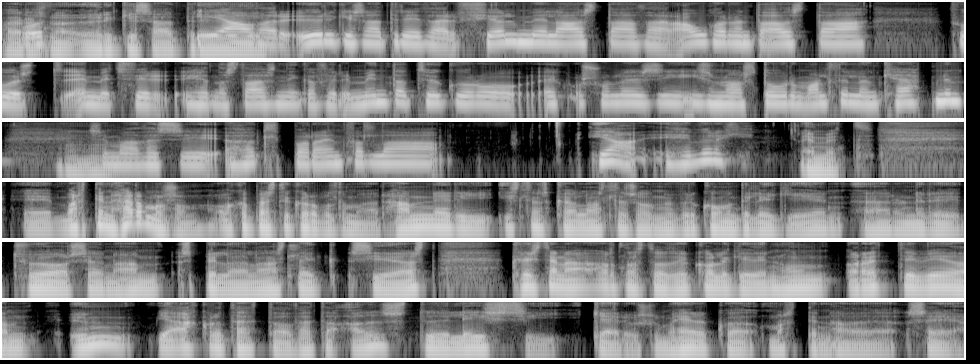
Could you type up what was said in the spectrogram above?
það eru svona örgisatrið Já, það eru örgisatrið, það eru fjölmiðla aðstæða það eru áhörvenda aðstæða þú veist, einmitt fyrir hérna, staðsendinga fyrir myndatökur og eitthvað svoleiðis í, í svona stórum alþjóðlegum keppnum mm -hmm. sem að þessi höll bara einfalla já, hefur ekki Einmitt. Eh, Martin Hermansson, okkar besti korfbóltumæður, hann er í íslenska landsleisóðnum fyrir komandi leiki en hann er í tvö ár síðan hann spilaði landsleik síðast. Kristjana Arnarsdóttir, kollegiðinn, hún rætti við hann um, já, akkurat þetta og þetta aðstöðu leysi í gerðu. Skulum að heyra hvað Martin hafði að segja.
